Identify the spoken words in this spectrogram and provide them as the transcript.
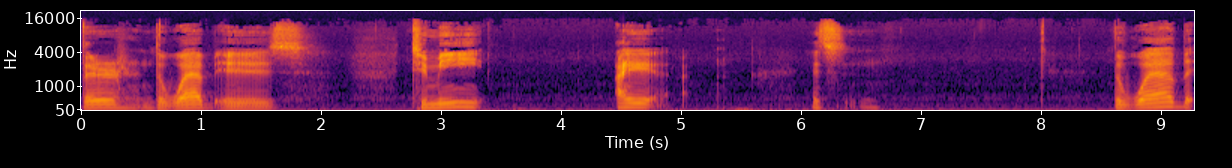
There, the web is, to me, I it's the web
